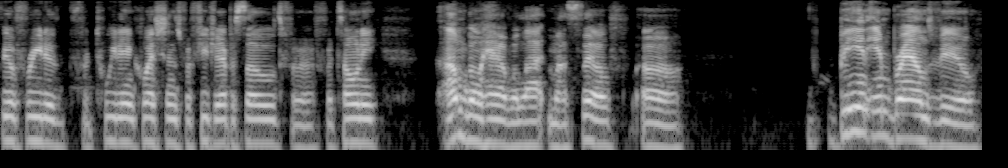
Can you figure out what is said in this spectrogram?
feel free to for tweet in questions for future episodes for for Tony. I'm gonna have a lot myself. Uh, being in Brownsville,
